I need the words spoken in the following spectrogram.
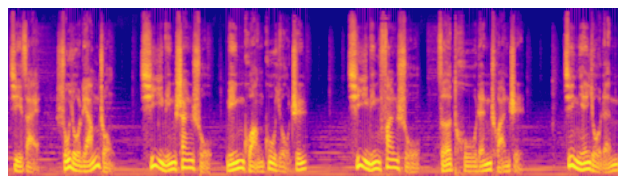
记载。薯有两种，其一名山薯，名广固有之；其一名番薯，则土人传之。近年有人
